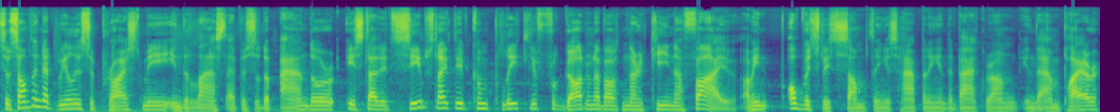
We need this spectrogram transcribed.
So something that really surprised me in the last episode of Andor is that it seems like they've completely forgotten about Narkina 5. I mean, obviously something is happening in the background in the Empire,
